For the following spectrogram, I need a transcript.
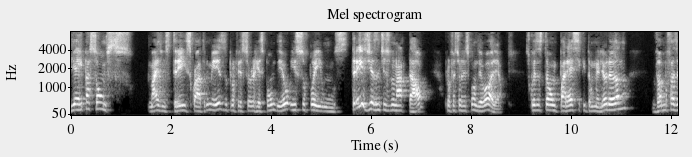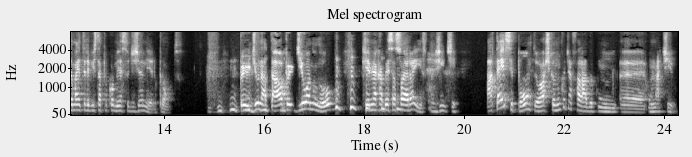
E aí passou uns mais uns três, quatro meses, o professor respondeu. Isso foi uns três dias antes do Natal. O professor respondeu: olha, as coisas estão, parece que estão melhorando. Vamos fazer uma entrevista para o começo de janeiro. Pronto. Perdi o Natal, perdi o Ano Novo, que minha cabeça só era isso. A gente, até esse ponto, eu acho que eu nunca tinha falado com é, um nativo.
